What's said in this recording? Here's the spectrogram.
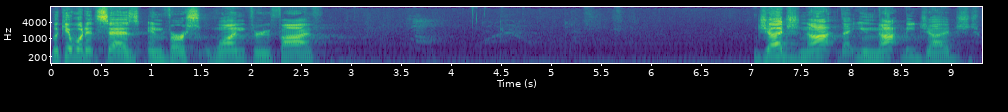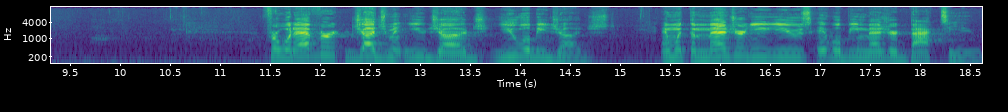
look at what it says in verse 1 through 5. Judge not that you not be judged. For whatever judgment you judge, you will be judged. And with the measure you use, it will be measured back to you.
